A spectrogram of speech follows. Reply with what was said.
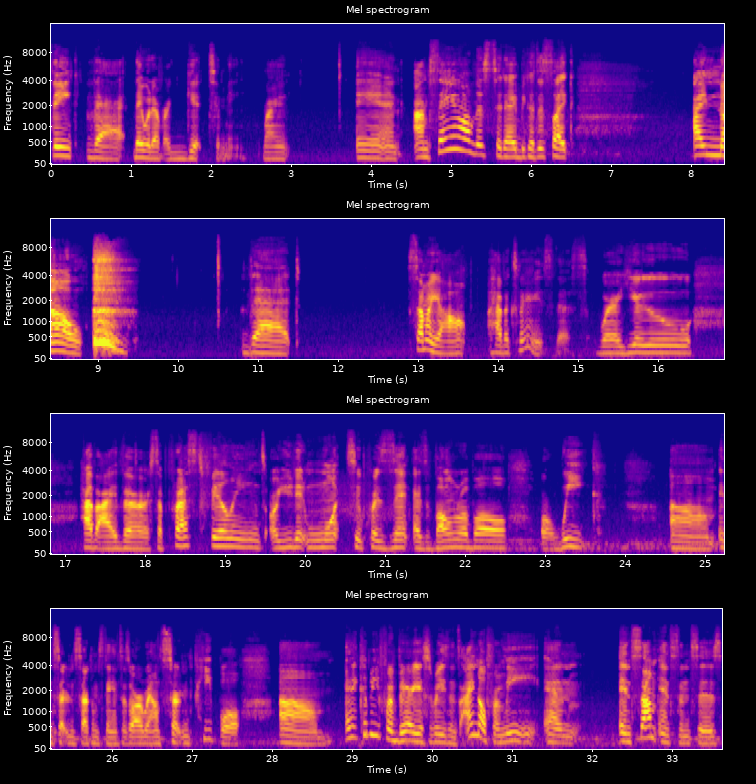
think that they would ever get to me, right? And I'm saying all this today because it's like, I know that some of y'all have experienced this where you have either suppressed feelings or you didn't want to present as vulnerable or weak um, in certain circumstances or around certain people. Um, and it could be for various reasons. I know for me, and in some instances,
